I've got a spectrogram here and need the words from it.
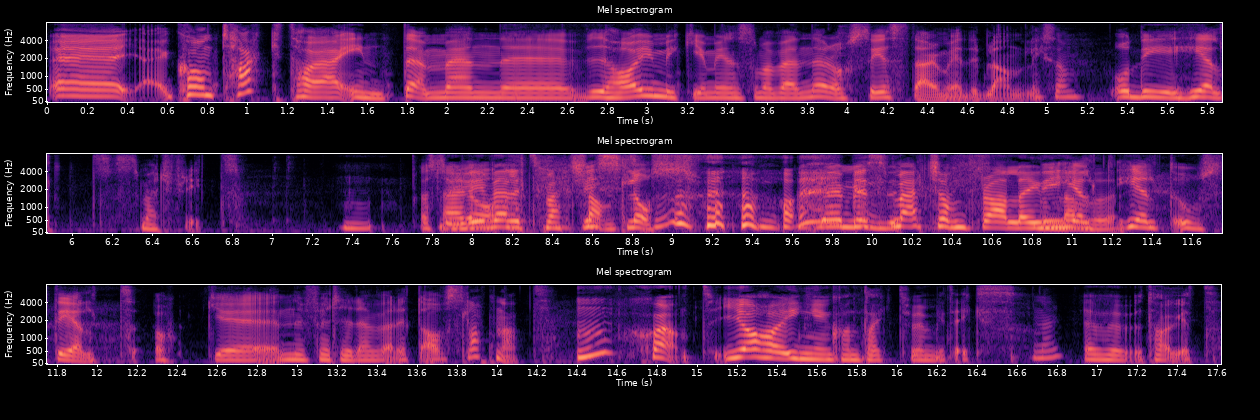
Eh, kontakt har jag inte men eh, vi har ju mycket gemensamma vänner och ses därmed ibland. Liksom. Och det är helt smärtfritt. Alltså, Nej, det är väldigt smärtsamt. Vi slåss. Nej, Det är smärtsamt för alla det är inblandade. helt, helt ostelt och eh, nu för tiden väldigt avslappnat. Mm, skönt. Jag har ingen kontakt med mitt ex Nej. överhuvudtaget.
